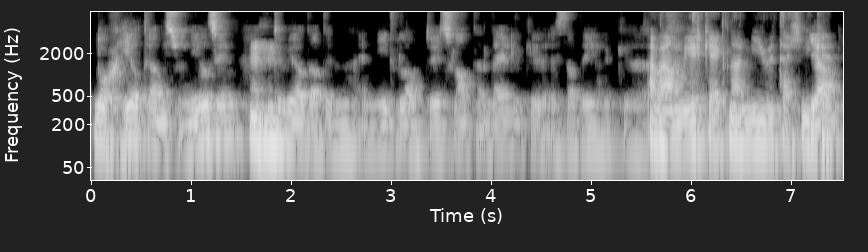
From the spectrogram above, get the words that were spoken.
nog heel traditioneel zijn, mm -hmm. terwijl dat in, in, Nederland, Duitsland en dergelijke is dat eigenlijk... Uh, en wel meer kijkt naar nieuwe technieken.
